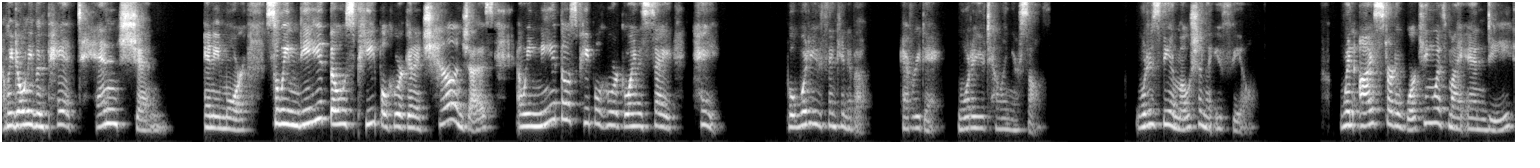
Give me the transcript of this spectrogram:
And we don't even pay attention anymore. So we need those people who are going to challenge us. And we need those people who are going to say, hey, but what are you thinking about every day? What are you telling yourself? What is the emotion that you feel? When I started working with my ND,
